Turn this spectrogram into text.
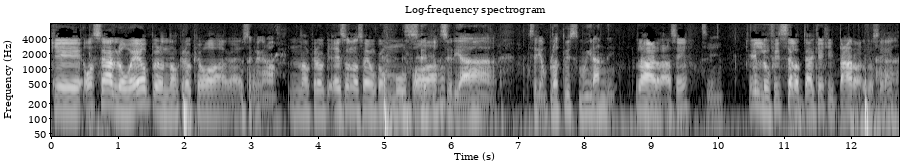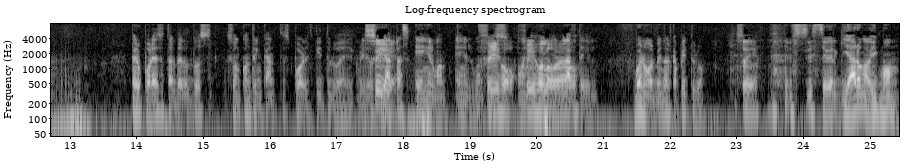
Que, o sea, lo veo, pero no creo que Oda haga eso. ¿Usted cree que no? No creo que, eso no sé como un move Oda. sería, sería un plot twist muy grande. La verdad, sí. Sí. Y Luffy se lo tenga que quitar o algo así. Ajá. Pero por eso tal vez los dos son contrincantes por el título de los Sí. Piratas en el One, en el One Piece Fijo, en- fijo lo veo. Bueno, volviendo al capítulo. Sí. se se verguiaron a Big Mom.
